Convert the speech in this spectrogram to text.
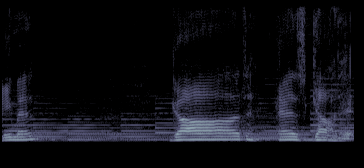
Amen. God has got it.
